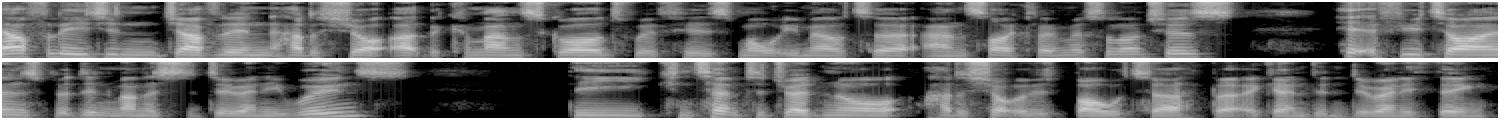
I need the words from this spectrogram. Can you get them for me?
Alpha Legion Javelin had a shot at the command squad with his multi-melter and cyclone missile launchers. Hit a few times, but didn't manage to do any wounds. The Contemptor Dreadnought had a shot with his bolter, but again didn't do anything.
